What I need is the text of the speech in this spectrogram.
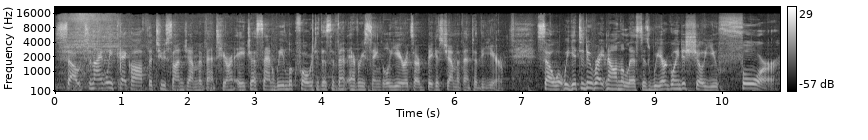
So tonight we kick off the Tucson Gem event here on HSN. We look forward to this event every single year. It's our biggest gem event of the year. So what we get to do right now on the list is we are going to show you four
